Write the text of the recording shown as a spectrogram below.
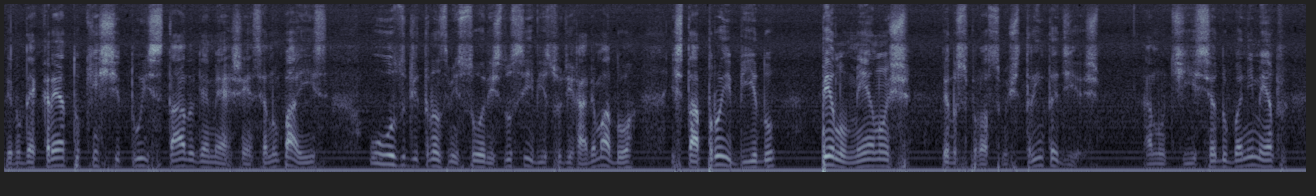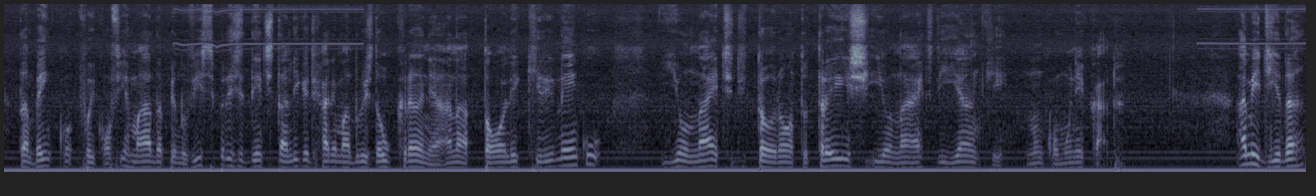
Pelo decreto que institui estado de emergência no país, o uso de transmissores do serviço de rádio amador está proibido pelo menos pelos próximos 30 dias. A notícia do banimento também foi confirmada pelo vice-presidente da Liga de Radioamadores da Ucrânia, Anatoly Kirilenko, United Toronto 3 e United Yankee, num comunicado. A medida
